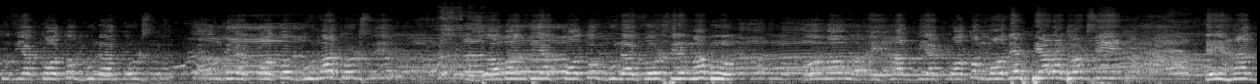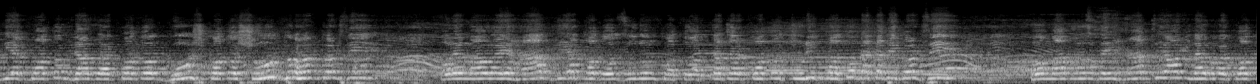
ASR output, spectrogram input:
চক্ষু দিয়া কত গুনাহ করছে? কান দিয়া কত গুনাহ করছে? জবান দিয়া কত গুনাহ করছে মাবু? ও মাওলা, এই হাত দিয়া কত মদের পেয়ালা ধরছি? এই হাত দিয়া কত গাঁজা, কত ঘুষ, কত সুদ গ্রহণ করছি? ওরে মাওলা, এই হাত দিয়া কত জুলুম, কত অত্যাচার, কত চুরি, কত ডাকাতি করছি? ও মাবুদ এই হাত দিয়ে অন্যায় কত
